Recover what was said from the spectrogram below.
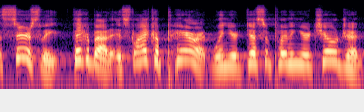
Seriously, think about it. It's like a parent when you're disciplining your children.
